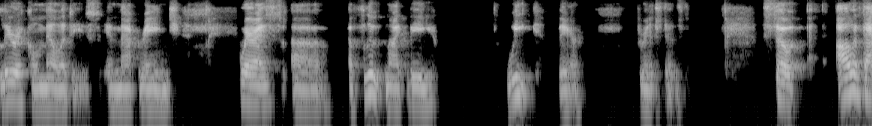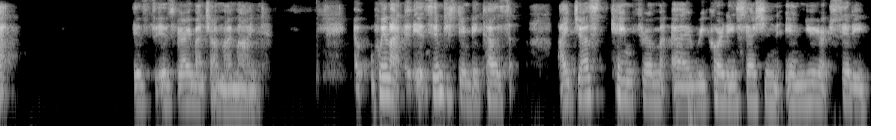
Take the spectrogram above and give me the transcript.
lyrical melodies in that range, whereas uh, a flute might be weak there for instance. So all of that is is very much on my mind. When I it's interesting because I just came from a recording session in New York City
